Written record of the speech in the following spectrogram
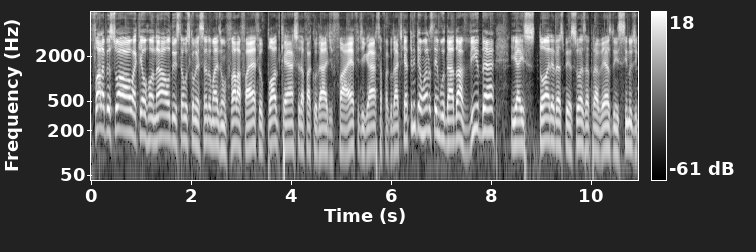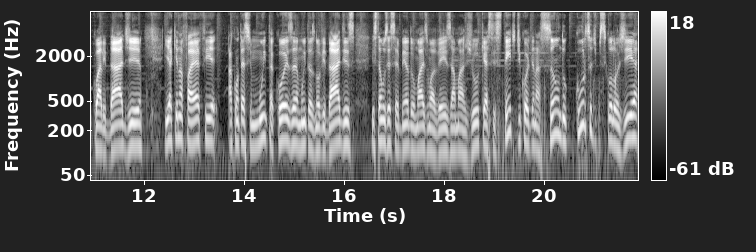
Fala pessoal, aqui é o Ronaldo. Estamos começando mais um Fala FAEF, o podcast da Faculdade FAEF de Garça, a faculdade que há 31 anos tem mudado a vida e a história das pessoas através do ensino de qualidade. E aqui na FAEF acontece muita coisa, muitas novidades. Estamos recebendo mais uma vez a Maju, que é assistente de coordenação do curso de psicologia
